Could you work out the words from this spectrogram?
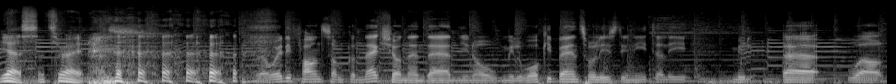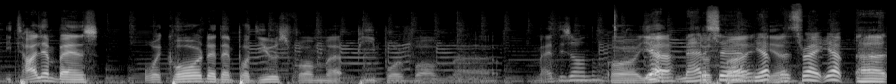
Yes, that's right. We already found some connection, and then you know Milwaukee bands released in Italy. Mil- uh, well, Italian bands recorded and produced from uh, people from uh, Madison or yeah, close Madison. Yep, yeah. that's right. Yep. Uh,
